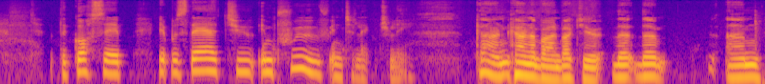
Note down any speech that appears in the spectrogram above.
the gossip. It was there to improve intellectually. Karen, Karen O'Brien, back to you. The the um,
